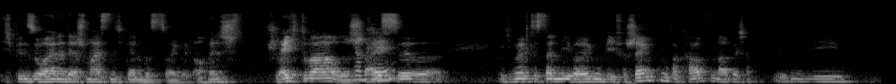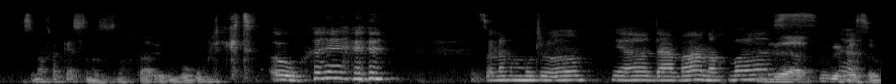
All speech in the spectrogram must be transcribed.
ich bin so einer, der schmeißt nicht gerne das Zeug weg. Auch wenn es schlecht war oder scheiße. Okay. Oder ich möchte es dann lieber irgendwie verschenken, verkaufen, aber ich habe irgendwie es immer vergessen, dass es noch da irgendwo rumliegt. Oh. so nach dem Motto, ja, da war noch was. Ja, ungefähr ja. so.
